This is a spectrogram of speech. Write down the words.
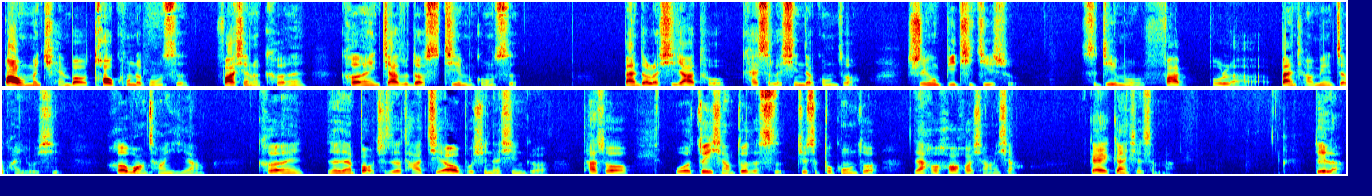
把我们钱包掏空的公司，发现了科恩，科恩加入到 Steam 公司，搬到了西雅图，开始了新的工作，使用 BT 技术，Steam 发。布了半条命这款游戏，和往常一样，科恩仍然保持着他桀骜不驯的性格。他说：“我最想做的事就是不工作，然后好好想想该干些什么。”对了，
